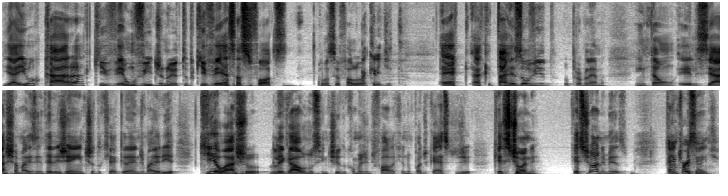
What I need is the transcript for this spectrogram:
E aí o cara que vê um vídeo no YouTube, que vê essas fotos, como você falou, Acredita. É tá resolvido o problema. Então ele se acha mais inteligente do que a grande maioria. Que eu acho legal no sentido, como a gente fala aqui no podcast, de questione. Questione mesmo. Então, é tipo assim, importante.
